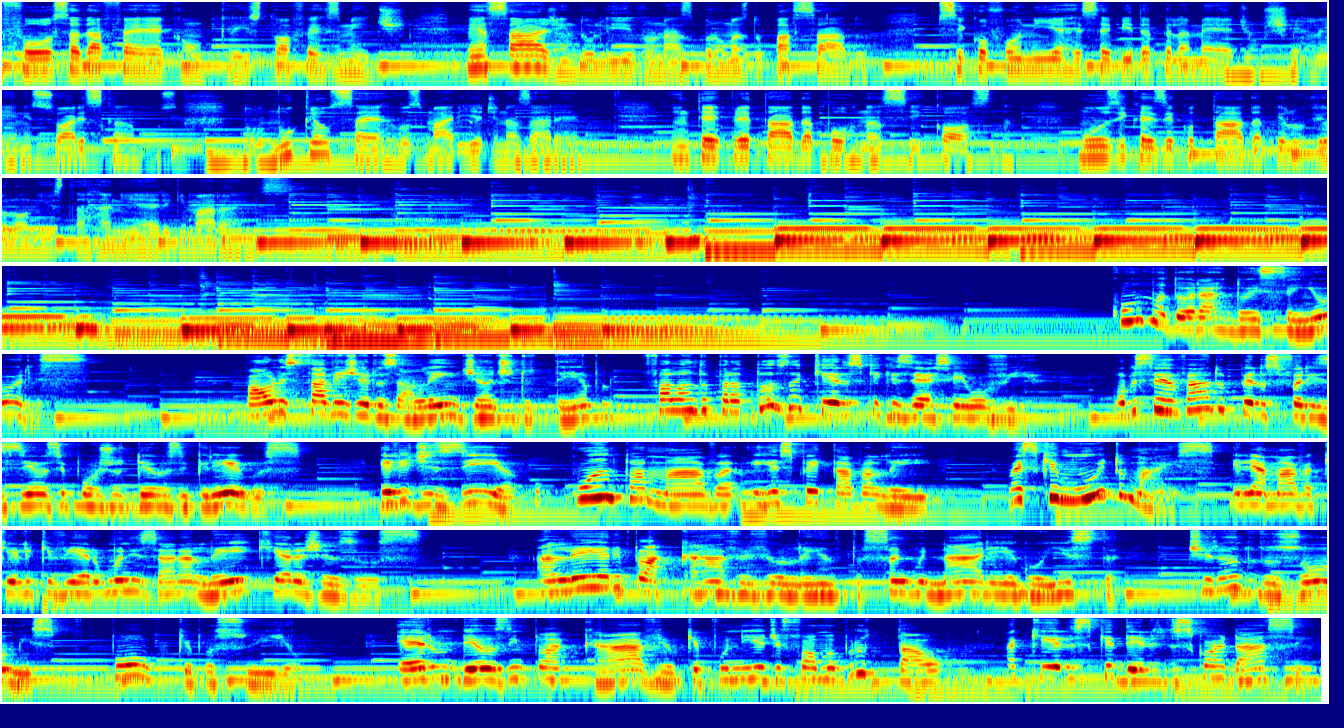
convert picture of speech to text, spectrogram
A Força da Fé com Christopher Smith. Mensagem do livro Nas Brumas do Passado. Psicofonia recebida pela médium Shirlene Soares Campos no Núcleo Servos Maria de Nazaré. Interpretada por Nancy Costa. Música executada pelo violonista Ranieri Guimarães. Como adorar dois senhores? Paulo estava em Jerusalém diante do templo, falando para todos aqueles que quisessem ouvir. Observado pelos fariseus e por judeus e gregos, ele dizia o quanto amava e respeitava a lei, mas que muito mais ele amava aquele que viera humanizar a lei, que era Jesus. A lei era implacável e violenta, sanguinária e egoísta, tirando dos homens pouco que possuíam. Era um Deus implacável que punia de forma brutal aqueles que dele discordassem.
